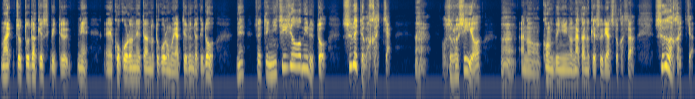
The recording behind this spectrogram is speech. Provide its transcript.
まあ、ちょっとだけスピってね、えー、心ネタのところもやってるんだけど、ね、そうやって日常を見ると、すべて分かっちゃう。うん。恐ろしいよ。うん。あの、コンビニの中抜けするやつとかさ、すぐ分かっちゃう。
